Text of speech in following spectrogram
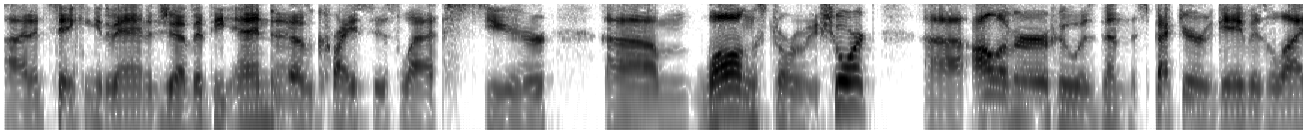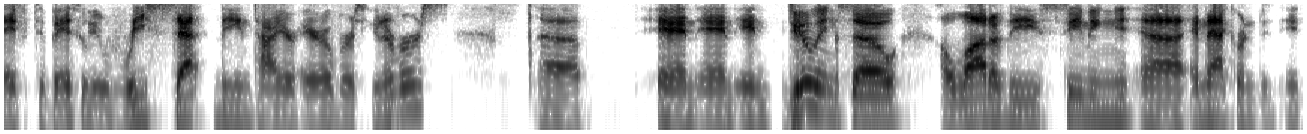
Uh, and it's taking advantage of at the end of Crisis last year. Um, long story short, uh, Oliver, who was then the Spectre, gave his life to basically reset the entire Arrowverse universe. Uh, and and in doing so, a lot of the seeming uh, anachron-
